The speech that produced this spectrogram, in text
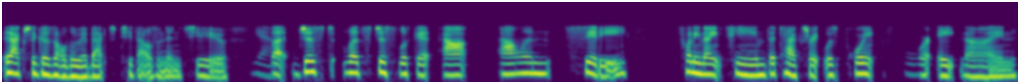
It actually goes all the way back to 2002. Yeah. But just let's just look at Al- Allen City, 2019, the tax rate was 0.489,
